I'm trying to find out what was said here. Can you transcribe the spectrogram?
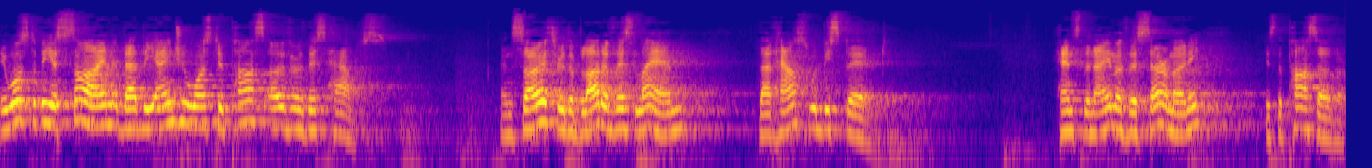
It was to be a sign that the angel was to pass over this house. And so, through the blood of this lamb, that house would be spared. Hence, the name of this ceremony is the Passover,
